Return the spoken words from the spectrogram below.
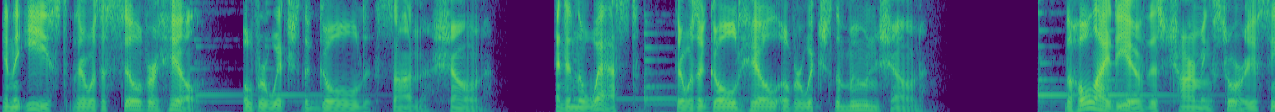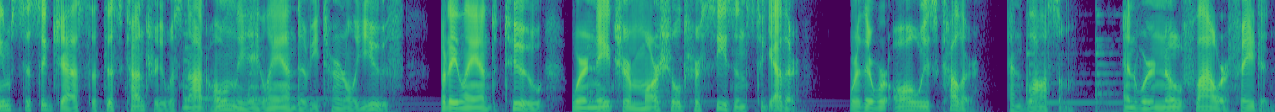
In the east there was a silver hill over which the gold sun shone, and in the west there was a gold hill over which the moon shone. The whole idea of this charming story seems to suggest that this country was not only a land of eternal youth, but a land, too, where nature marshaled her seasons together, where there were always color and blossom, and where no flower faded.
